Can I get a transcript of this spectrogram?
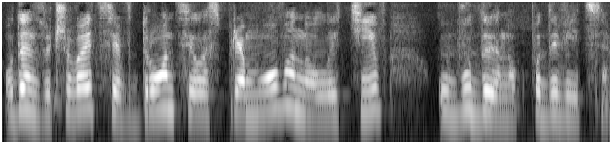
один з очевидців. Дрон цілеспрямовано летів у будинок. Подивіться.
